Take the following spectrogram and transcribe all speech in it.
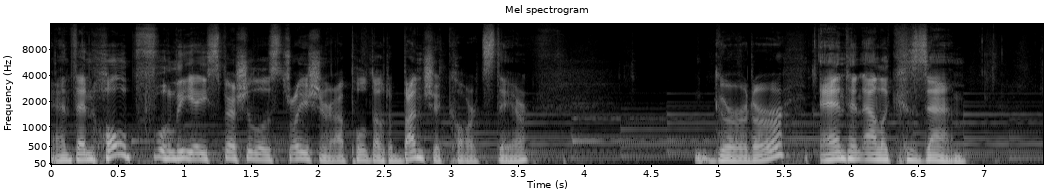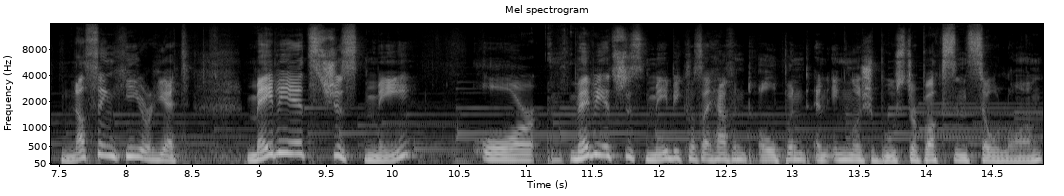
And then hopefully a special illustration rare. I pulled out a bunch of cards there. Girder and an Alakazam. Nothing here yet. Maybe it's just me, or maybe it's just me because I haven't opened an English booster box in so long,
